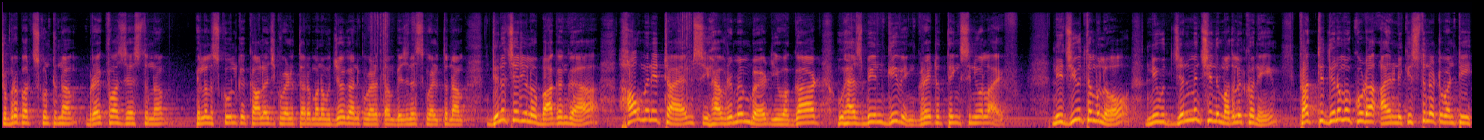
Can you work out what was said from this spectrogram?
శుభ్రపరచుకుంటున్నాం బ్రేక్ఫాస్ట్ చేస్తున్నాం పిల్లలు స్కూల్కి కాలేజీకి వెళ్తారు మనం ఉద్యోగానికి వెళ్తాం బిజినెస్కి వెళ్తున్నాం. దినచర్యలో భాగంగా how many times you have remembered your God who has been giving greater things in your life నీ జీవితంలో నీవు జన్మించింది మొదలుకొని ప్రతి దినము కూడా ఆయన నీకు ఇస్తున్నటువంటి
